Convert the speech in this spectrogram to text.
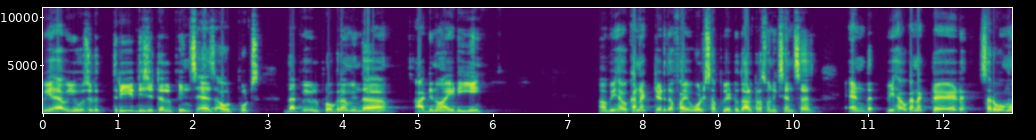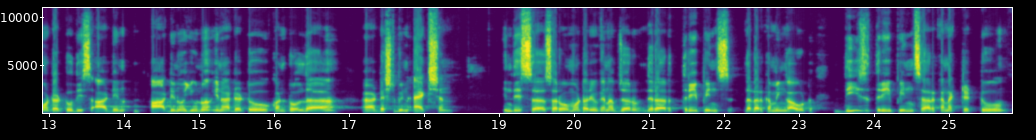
we have used three digital pins as outputs that we will program in the Arduino IDE. Uh, we have connected the 5 volt supply to the ultrasonic sensor and we have connected servo motor to this Arduino, Arduino Uno in order to control the uh, dustbin action. In this uh, servo motor you can observe there are three pins that are coming out. These three pins are connected to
